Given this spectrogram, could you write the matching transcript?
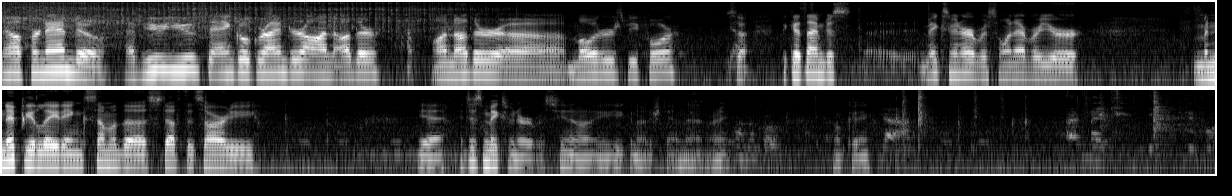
Now, Fernando, have you used the angle grinder on other on other uh, motors before? Yeah. So, because I'm just uh, it makes me nervous whenever you're manipulating some of the stuff that's already. Yeah, it just makes me nervous. You know, you can understand that, right? Ah, no problem. Okay. Yeah. I make it before.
